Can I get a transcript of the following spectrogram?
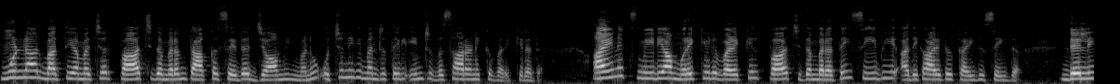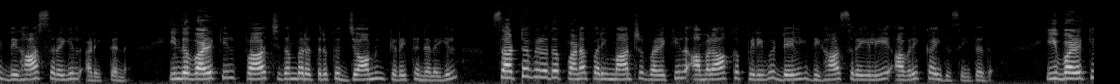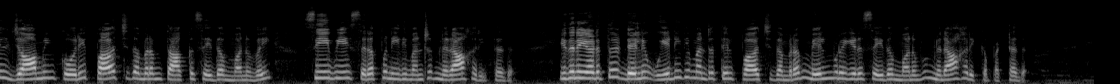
முன்னாள் மத்திய அமைச்சர் ப. சிதம்பரம் தாக்கல் செய்த ஜாமீன் மனு உச்சநீதிமன்றத்தில் இன்று விசாரணைக்கு வருகிறது. ஐனெக்ஸ் மீடியா முறைகேடு வழக்கில் ப. சிதம்பரத்தை சிபிஐ அதிகாரிகள் கைது செய்து டெல்லி திஹார் சிறையில் அடைத்தனர். இந்த வழக்கில் ப. சிதம்பரத்திற்கு ஜாமீன் கிடைத்த நிலையில் சட்டவிரோத பண பரிமாற்ற வழக்கில் அமலாக்கப் பிரிவு டெல்லி திஹார் சிறையிலேயே அவரை கைது செய்தது. இவ்வழக்கில் ஜாமீன் கோரி ப. சிதம்பரம் தாக்கல் செய்த மனுவை சிபிஐ சிறப்பு நீதிமன்றம் நிராகரித்தது. இதனையடுத்து டெல்லி உயர்நீதிமன்றத்தில் ப. சிதம்பரம் மேல்முறையீடு செய்த மனுவும் நிராகரிக்கப்பட்டது.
